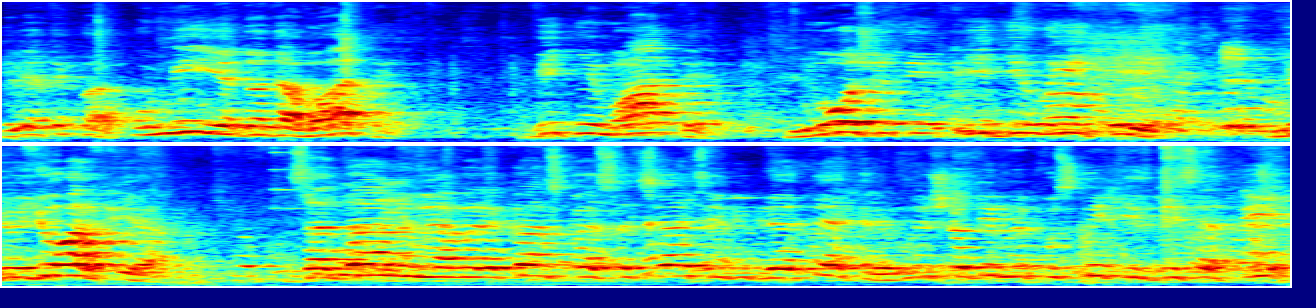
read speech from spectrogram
дев'ятиклас уміє додавати, віднімати, множити і ділити. Нью-Йоркі, за даними Американської асоціації бібліотекарів, лише один випускник із десяти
